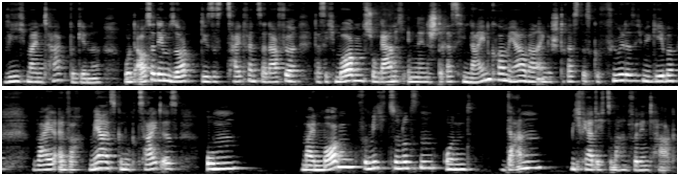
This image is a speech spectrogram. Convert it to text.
wie ich meinen Tag beginne. Und außerdem sorgt dieses Zeitfenster dafür, dass ich morgens schon gar nicht in den Stress hineinkomme, ja, oder ein gestresstes Gefühl, das ich mir gebe, weil einfach mehr als genug Zeit ist, um meinen Morgen für mich zu nutzen und dann mich fertig zu machen für den Tag.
